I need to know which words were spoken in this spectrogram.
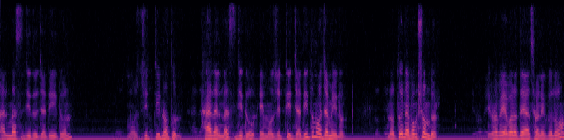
আল মসজিদু জাদিদুন, মসজিদটি নতুন। হাদা আল মসজিদু, এই মসজিদটি জাদিদুন ও জামিলুন, নতুন এবং সুন্দর। এভাবে এবারও দেয়া আছে অনেকগুলো।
